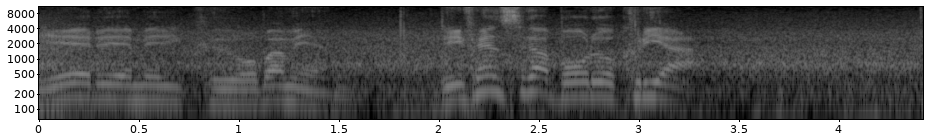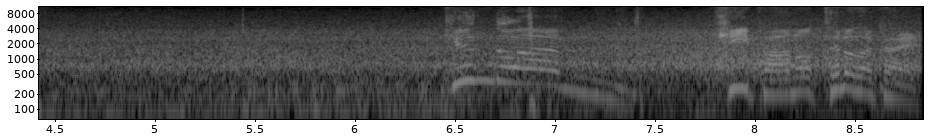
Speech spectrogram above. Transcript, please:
ピエール・エメリク・オバメヤン。ディフェンスがボールをクリア。ギュンドアン。キーパーの手の中へ。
